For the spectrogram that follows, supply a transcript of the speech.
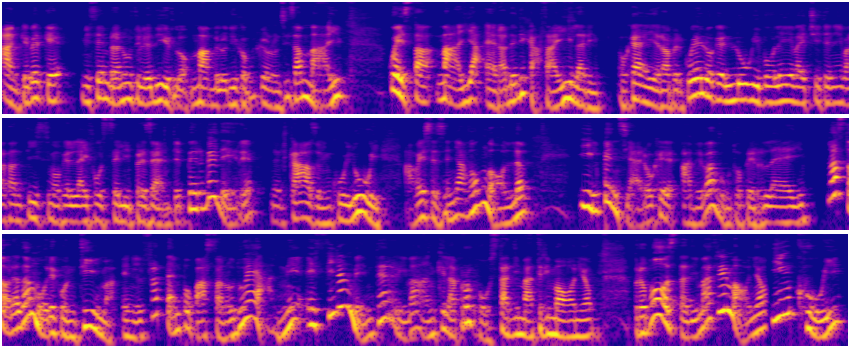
Anche perché mi sembra inutile dirlo, ma ve lo dico perché non si sa mai, questa maglia era dedicata a Hilary, ok? Era per quello che lui voleva e ci teneva tantissimo che lei fosse lì presente, per vedere, nel caso in cui lui avesse segnato un gol, il pensiero che aveva avuto per lei. La storia d'amore continua e nel frattempo passano due anni e finalmente arriva anche la proposta di matrimonio. Proposta di matrimonio in cui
